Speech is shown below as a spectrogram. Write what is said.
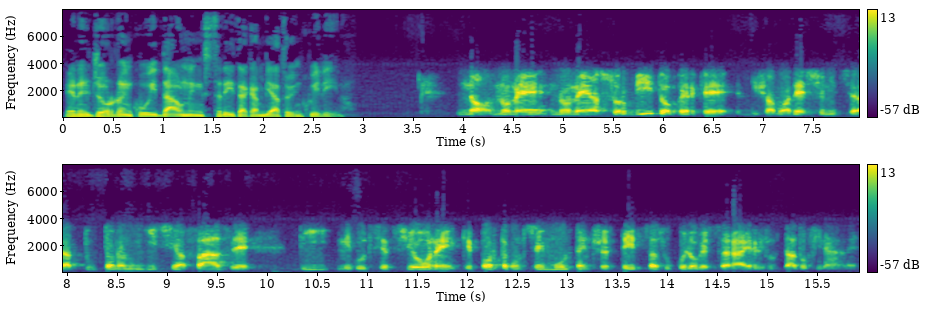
e nel giorno in cui Downing Street ha cambiato inquilino? No, non è, non è assorbito perché diciamo, adesso inizierà tutta una lunghissima fase di negoziazione che porta con sé molta incertezza su quello che sarà il risultato finale.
